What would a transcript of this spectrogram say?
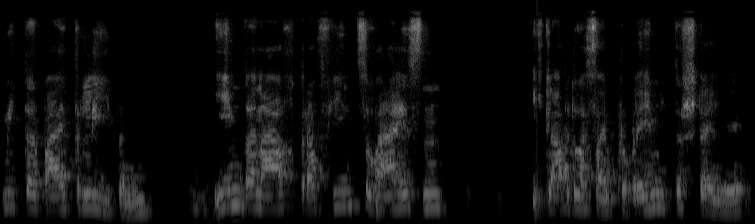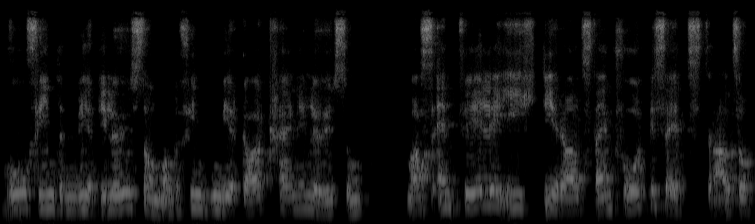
Mitarbeiter lieben ihm dann auch darauf hinzuweisen, ich glaube, du hast ein Problem mit der Stelle. Wo finden wir die Lösung oder finden wir gar keine Lösung? Was empfehle ich dir als dein Vorgesetzter? Also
